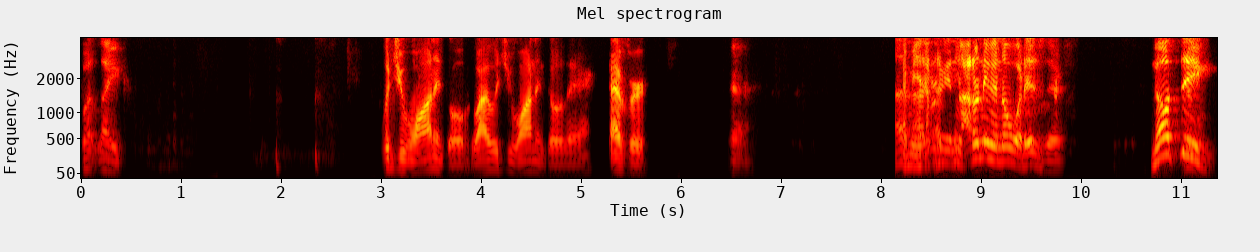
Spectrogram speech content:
but like, Would you want to go? Why would you want to go there ever? I mean, I don't even I don't even know what is there. nothing.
